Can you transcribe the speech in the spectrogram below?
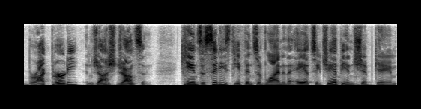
Brock Purdy and Josh Johnson. Kansas City's defensive line in the AFC Championship game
